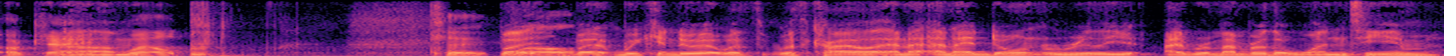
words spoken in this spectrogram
okay, um, well, Okay, but well, but we can do it with with Kyle, and I, and I don't really I remember the one team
